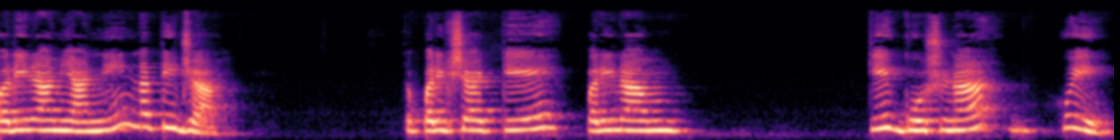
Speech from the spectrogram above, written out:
परिणाम यानी नतीजा। तो परीक्षा के परिणाम की घोषणा हुई,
